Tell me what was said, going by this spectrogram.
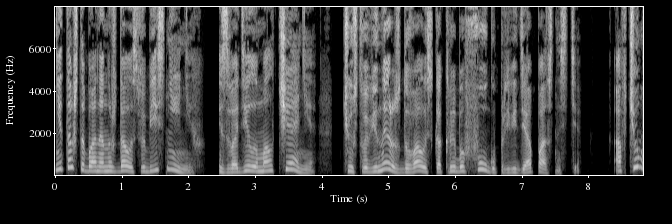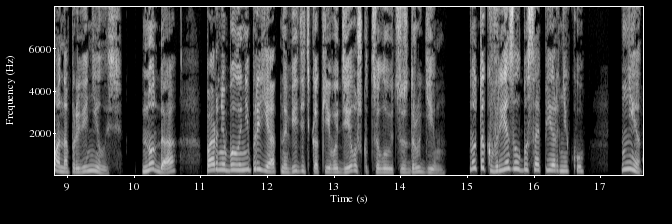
Не то чтобы она нуждалась в объяснениях, изводило молчание, чувство вины раздувалось, как рыба в фугу при виде опасности. А в чем она провинилась? Ну да, парню было неприятно видеть, как его девушка целуется с другим. Ну так врезал бы сопернику. Нет,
